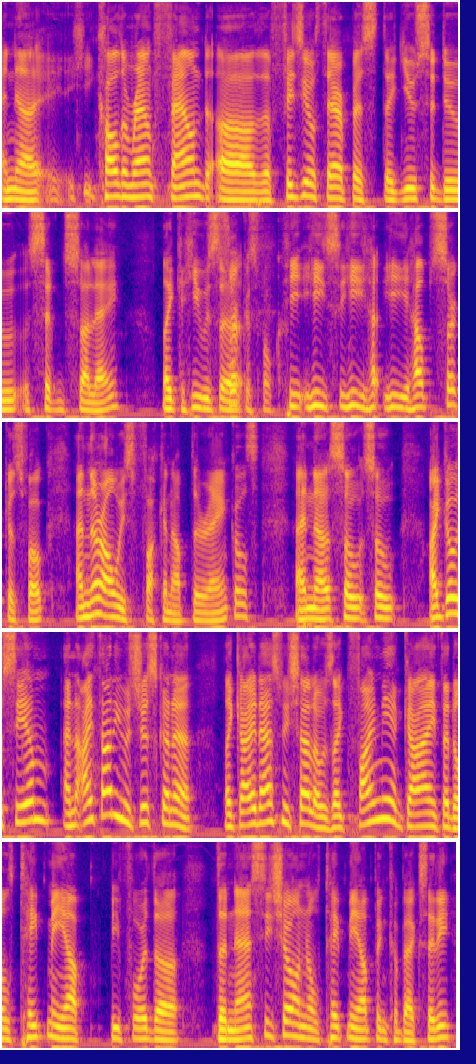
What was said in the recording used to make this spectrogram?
and uh, he called around, found uh, the physiotherapist that used to do Cirque du Soleil. Like he was a Circus folk. He he's, he he helps circus folk, and they're always fucking up their ankles. And uh, so so I go see him, and I thought he was just gonna like I'd asked Michel, I was like, find me a guy that'll tape me up before the the nasty show, and he'll tape me up in Quebec City.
